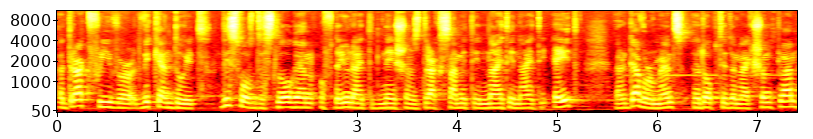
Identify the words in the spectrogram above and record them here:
A drug-free world, we can do it. This was the slogan of the United Nations Drug Summit in 1998, where governments adopted an action plan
